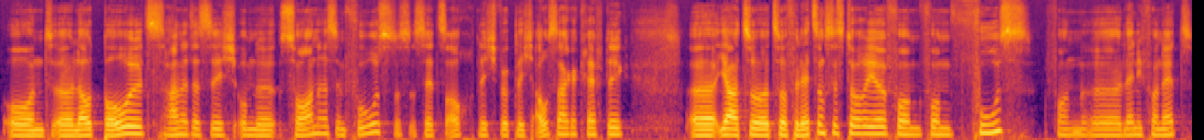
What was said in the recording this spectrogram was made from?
Und äh, laut Bowles handelt es sich um eine Soreness im Fuß. Das ist jetzt auch nicht wirklich aussagekräftig. Äh, ja, zur, zur Verletzungshistorie vom, vom Fuß von äh, Lenny Fournette.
